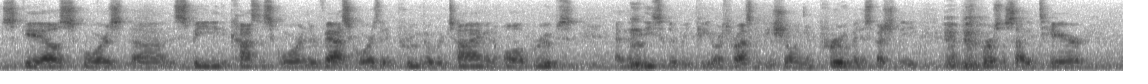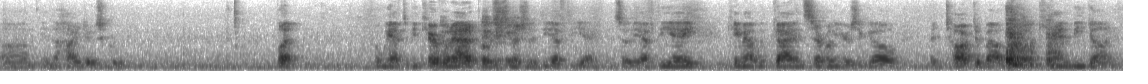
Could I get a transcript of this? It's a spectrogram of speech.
scales, scores, uh, the SPADI, the constant score, and their VAS scores that improved over time in all groups. And then these are the repeat arthroscopy showing improvement, especially on this bursal-sided tear um, in the high-dose group. But, but we have to be careful with adipose, especially at the FDA. And so the FDA came out with guidance several years ago that talked about what can be done,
